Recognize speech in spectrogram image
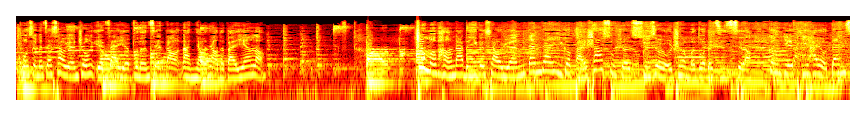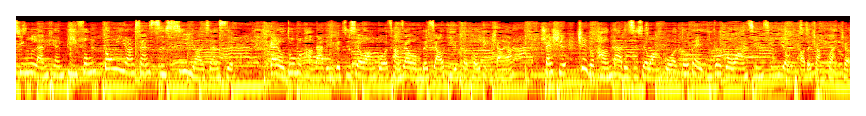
同学们在校园中也再也不能见到那袅袅的白烟了。这么庞大的一个校园，单单一个白沙宿舍区就有这么多的机器了，更别提还有丹青、蓝田、碧峰、东一二三四、西一二三四，该有多么庞大的一个机械王国藏在我们的脚底和头顶上呀！但是这个庞大的机械王国都被一个国王井井有条的掌管着，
